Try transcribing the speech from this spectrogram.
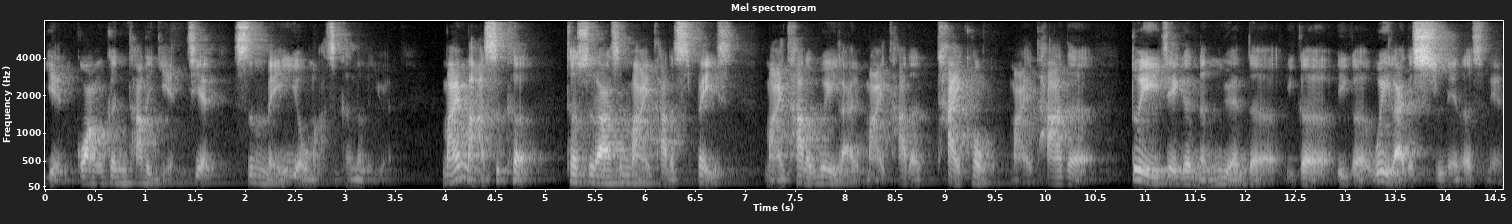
眼光跟他的眼界是没有马斯克那么远。买马斯克特斯拉是买他的 space，买他的未来，买他的太空，买他的。对这个能源的一个一个未来的十年二十年，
